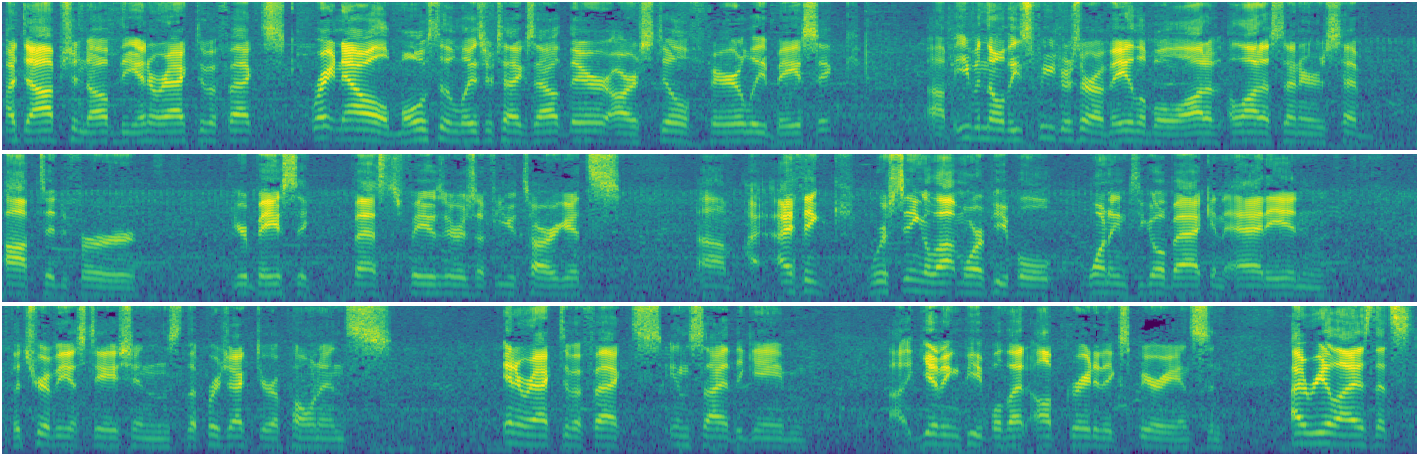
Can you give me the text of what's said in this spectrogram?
adoption of the interactive effects. Right now, most of the laser tags out there are still fairly basic. Um, even though these features are available, a lot of a lot of centers have opted for your basic vest phasers, a few targets. Um, I, I think we're seeing a lot more people wanting to go back and add in the trivia stations, the projector opponents, interactive effects inside the game, uh, giving people that upgraded experience. And I realize that's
